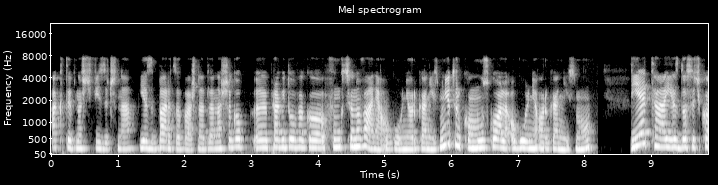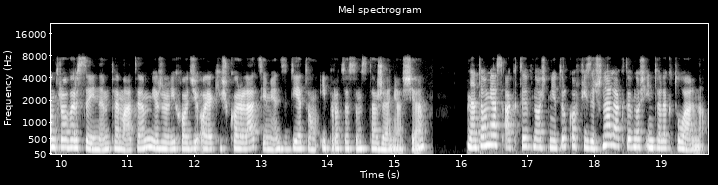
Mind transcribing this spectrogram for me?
aktywność fizyczna jest bardzo ważna dla naszego e, prawidłowego funkcjonowania ogólnie organizmu, nie tylko mózgu, ale ogólnie organizmu. Dieta jest dosyć kontrowersyjnym tematem, jeżeli chodzi o jakieś korelacje między dietą i procesem starzenia się. Natomiast aktywność nie tylko fizyczna, ale aktywność intelektualna.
